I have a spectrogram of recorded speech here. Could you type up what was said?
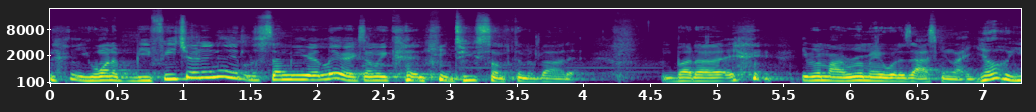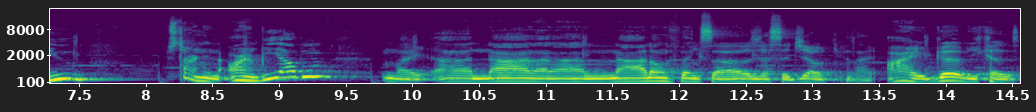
You want to be featured in it? Send me your lyrics, and we could do something about it." But uh, even my roommate was asking, like, "Yo, you starting an R and B album?" I'm like, uh, "Nah, nah, nah, nah. I don't think so. It was just a joke." He's like, "All right, good, because."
